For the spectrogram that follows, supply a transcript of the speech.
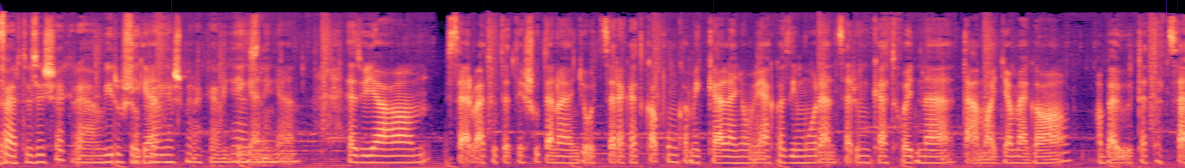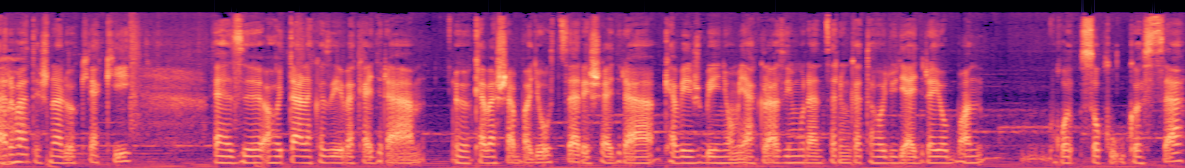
Fertőzésekre, vírusokra, igen. ilyesmire kell vigyázni? Igen, igen. Ez ugye a szervátültetés után olyan gyógyszereket kapunk, amik lenyomják az immunrendszerünket, hogy ne támadja meg a, a beültetett szervet, Aha. és ne lökje ki. Ez, ahogy telnek az évek, egyre kevesebb a gyógyszer, és egyre kevésbé nyomják le az immunrendszerünket, ahogy ugye egyre jobban szokunk össze,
